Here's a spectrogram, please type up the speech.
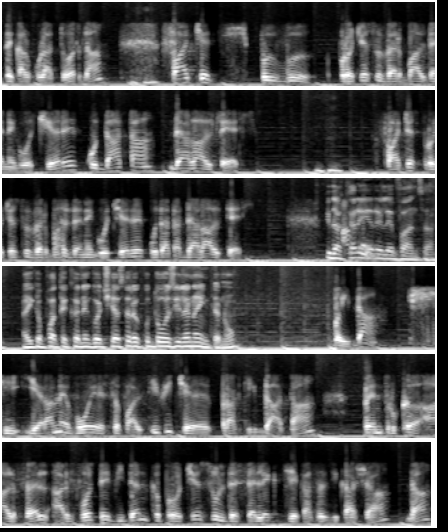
pe calculator, da? Faceți PV, procesul verbal de negociere, cu data de alalteri. Faceți procesul verbal de negociere cu data de alalteri. Dar care e relevanța? Adică poate că negociaseră cu două zile înainte, nu? Păi da, și era nevoie să falsifice practic data pentru că altfel ar fi fost evident că procesul de selecție, ca să zic așa, da,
